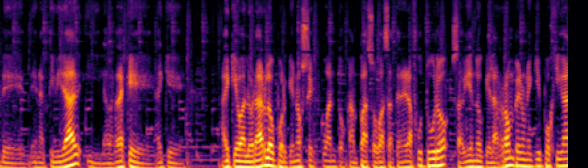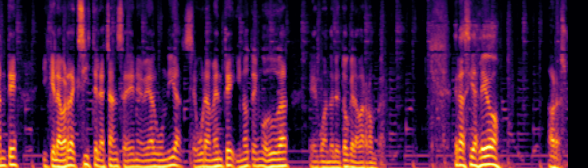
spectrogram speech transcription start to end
de- de- en actividad y la verdad es que hay que hay que valorarlo porque no sé cuántos campazos vas a tener a futuro, sabiendo que la rompen un equipo gigante y que la verdad existe la chance de NBA algún día, seguramente, y no tengo dudas, eh, cuando le toque la va a romper. Gracias, Leo. Abrazo.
